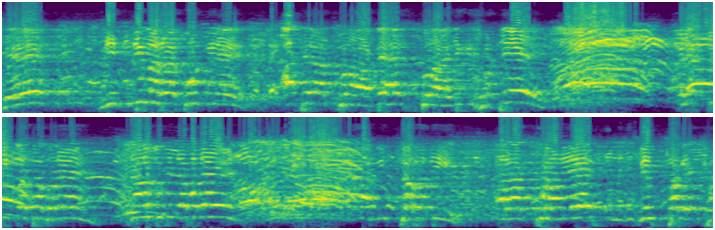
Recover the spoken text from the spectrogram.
যে নীতিমারা ভোট দিলে আখেরাত খোলা বেহেস খোলা এটা কি সত্যি কথা বলেন? নাউজুবিল্লাহ বলেন মিথ্যাবাদী এরা কোরআনের মিথ্যা ব্যাখ্যা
